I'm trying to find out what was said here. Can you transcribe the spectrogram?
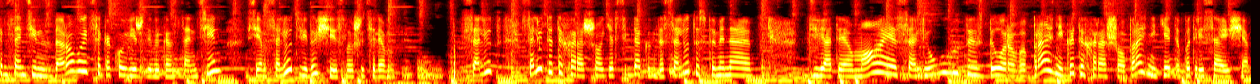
Константин здоровается. Какой вежливый Константин. Всем салют, ведущие слушателям. Салют. Салют это хорошо. Я всегда, когда салют, вспоминаю 9 мая, салюты, здорово. Праздник это хорошо. Праздники это потрясающе.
